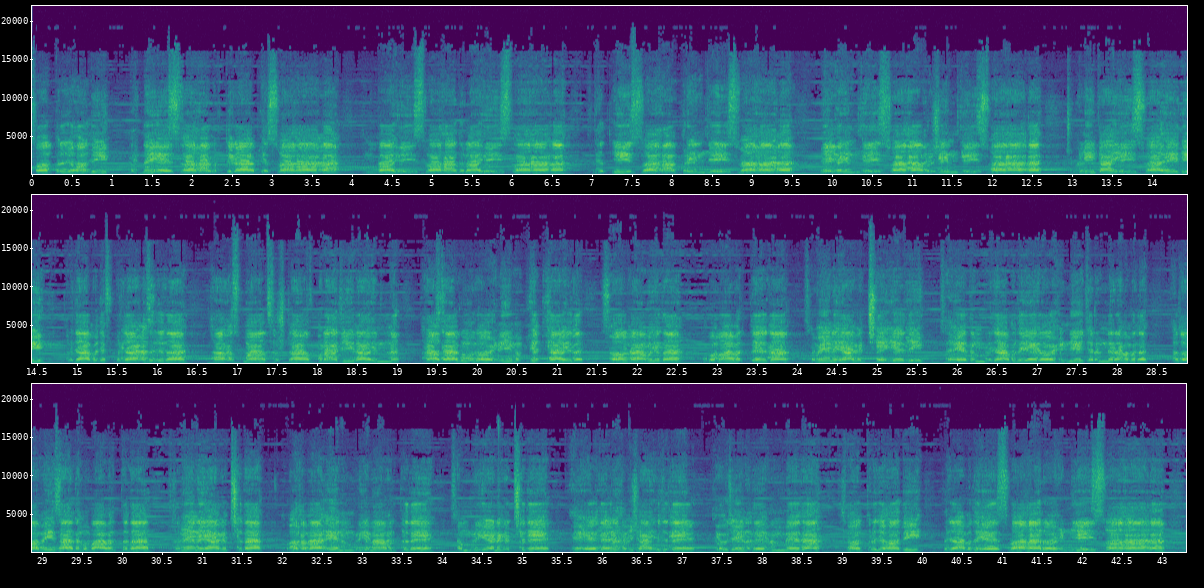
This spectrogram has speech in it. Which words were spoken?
सोऽत्र जुहोति अग्नये स्वाहा कृत्तिकाभ्यः स्वाहा। अम्बायै स्वाहा दुलायै स्वाहा। दत्यै स्वाहा प्रियञ्जै स्वाहा। मेघयन्त्यै स्वाहा वृषयन्त्यै स्वाहा। चुक्लीकायै स्वाहेति। प्रजापतिः प्रजा अस्मात् सृष्टाः पराजीरायन् तासागो रोहिणीमभ्यध्यायत स्वकामयत उपमावर्तेत समेन यागच्छेयेति स एतम् प्रजापतये रोहिण्ये ततो वै सातमुपावर्तत समेन यागच्छत अपहवा एनम् प्रियमावर्तते सम्प्रियेण गच्छते एतेन हविषा युजते योजेन देवम् वेद श्रोत्र जहोति प्रजापतये स्वाहा रोहिण्यै स्वाहा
